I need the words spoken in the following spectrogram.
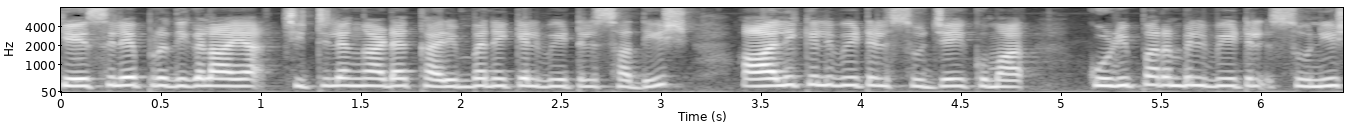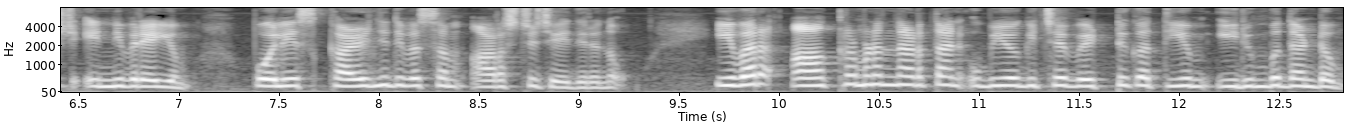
കേസിലെ പ്രതികളായ ചിറ്റിലങ്ങാട് കരിമ്പനയ്ക്കൽ വീട്ടിൽ സതീഷ് ആലിക്കൽ വീട്ടിൽ സുജയ് കുമാർ കുഴിപ്പറമ്പിൽ വീട്ടിൽ സുനീഷ് എന്നിവരെയും പോലീസ് കഴിഞ്ഞ ദിവസം അറസ്റ്റ് ചെയ്തിരുന്നു. ഇവർ ആക്രമണം നടത്താൻ ഉപയോഗിച്ച വെട്ടുകത്തിയും ഇരുമ്പുദണ്ടും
